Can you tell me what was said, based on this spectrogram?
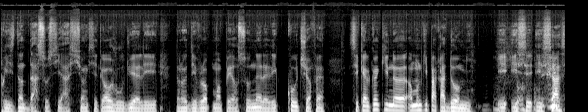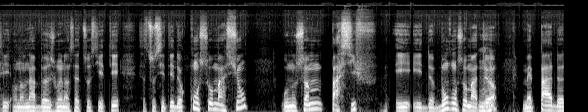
présidente d'associations, etc. Aujourd'hui, elle est dans le développement personnel, elle est coach, enfin, c'est quelqu'un qui ne, un monde qui n'a pas dormi. Et, et, et ça, on en a besoin dans cette société, cette société de consommation où nous sommes passifs et, de bons consommateurs, mhm. mais pas de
